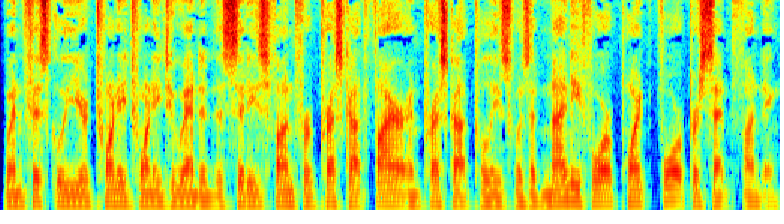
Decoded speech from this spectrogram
When fiscal year 2022 ended, the city's fund for Prescott Fire and Prescott Police was at 94.4% funding.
